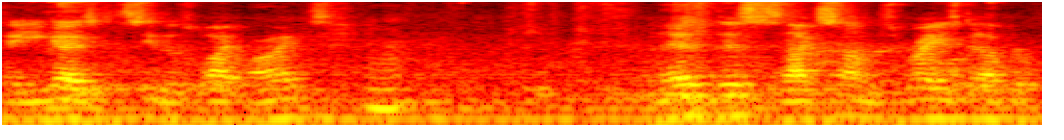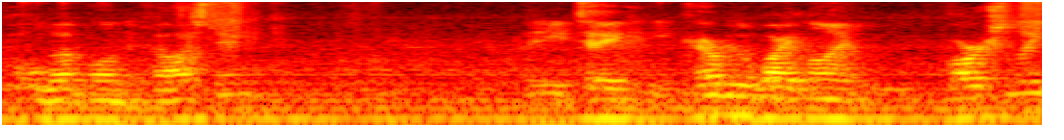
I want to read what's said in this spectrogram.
Okay, you guys can see those white lines? And This, this is like something's raised up or pulled up on the costume. Then you take and you cover the white line partially.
